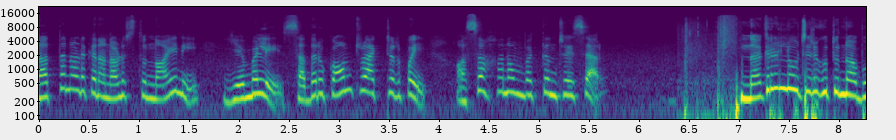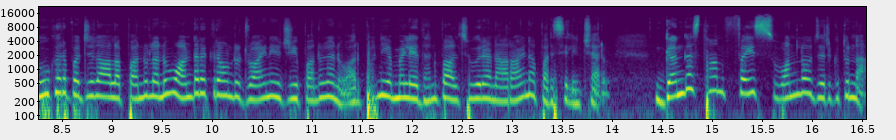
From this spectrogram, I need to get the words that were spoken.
నత్తనడకన నడుస్తున్నాయని ఎమ్మెల్యే సదరు కాంట్రాక్టర్పై అసహనం వ్యక్తం చేశారు. నగరంలో జరుగుతున్న భూగర్భ జలాల పనులను అండర్ గ్రౌండ్ డ్రైనేజీ పనులను అర్బన్ ఎమ్మెల్యే ధన్పాల్ సూర్యనారాయణ పరిశీలించారు. గంగస్థాన్ ఫేస్ వన్లో జరుగుతున్న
